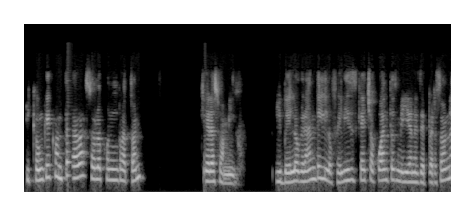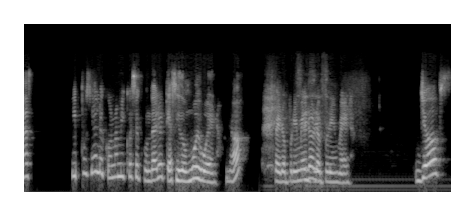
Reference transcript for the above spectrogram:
¿Y con qué contaba? Solo con un ratón, que era su amigo. Y ve lo grande y lo felices que ha hecho a cuántos millones de personas y pues ya lo económico es secundario, que ha sido muy bueno, ¿no? Pero primero lo primero. Jobs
